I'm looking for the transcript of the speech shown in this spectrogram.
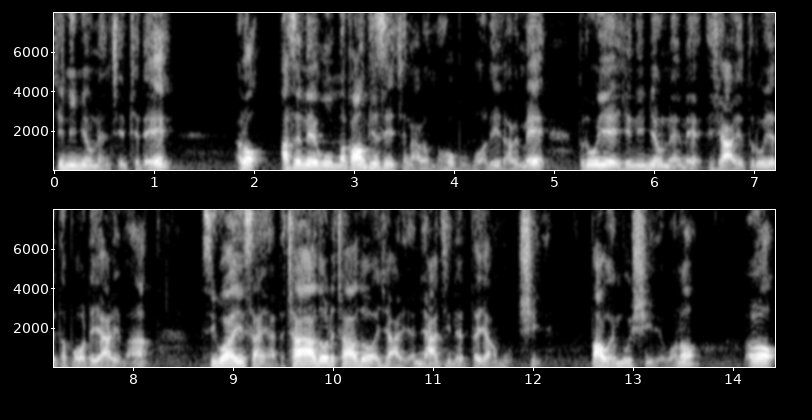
ရင်းနှီးမြှုပ်နှံခြင်းဖြစ်တယ်အဲ့တော့အာဆင်နယ်ကိုမကောင်းဖြစ်စေချင်တာတော့မဟုတ်ဘူးပေါ့လေဒါပေမဲ့သူတို့ရဲ့ရင်းနှီးမြှုပ်နှံတဲ့အရာတွေသူတို့ရဲ့သဘောတရားတွေမှာစီးပွားရေးဆိုင်ရာတခြားသောတခြားသောအရာတွေအများကြီးလည်းတက်ရောက်မှုရှိတယ်ပါဝင်မှုရှိတယ်ပေါ့နော်အဲ့တော့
